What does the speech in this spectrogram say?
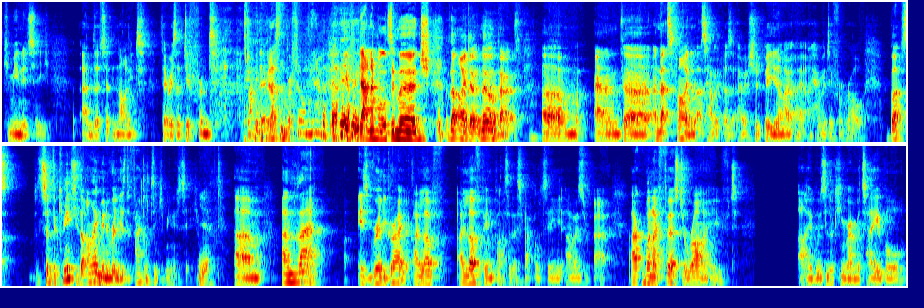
community, and that at night there is a different. It's like a David Attenborough film, you know, different animals emerge that I don't know about, um, and uh, and that's fine, and that's how it how it should be. You know, I, I I have a different role, but so the community that I'm in really is the faculty community Yeah. um, and that is really great. I love I love being part of this faculty. I was uh, uh, when I first arrived, I was looking around the table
